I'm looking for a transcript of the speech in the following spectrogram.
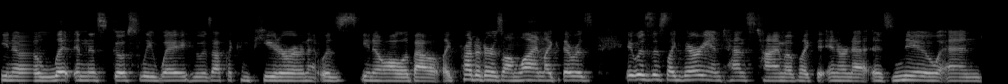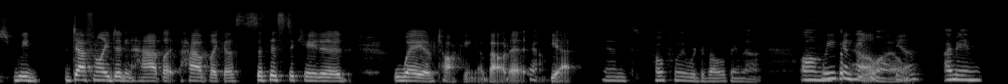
you know lit in this ghostly way who was at the computer and it was you know all about like predators online like there was it was this like very intense time of like the internet is new and we definitely didn't have like have like a sophisticated way of talking about it yeah. yet. And hopefully we're developing that. Um, we can help. Yeah. I mean,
